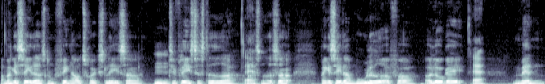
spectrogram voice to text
og man kan se, at der er sådan nogle fingeraftrykslæsere mm. de fleste steder Ja. og sådan noget. Så man kan se, at der er muligheder for at lukke af, ja, men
